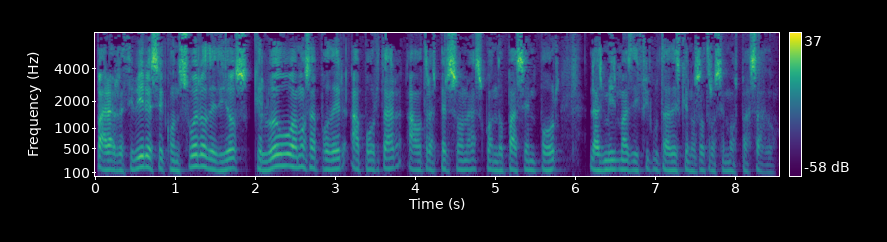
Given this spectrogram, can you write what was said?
para recibir ese consuelo de Dios que luego vamos a poder aportar a otras personas cuando pasen por las mismas dificultades que nosotros hemos pasado.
